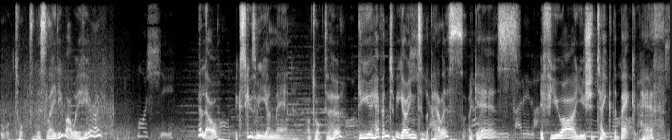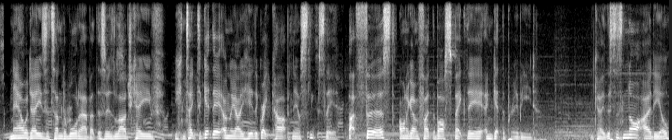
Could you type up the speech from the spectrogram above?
We'll talk to this lady while we're here, eh? Hello. Excuse me, young man. I'll talk to her. Do you happen to be going to the palace? I guess. If you are, you should take the back path. Nowadays it's underwater, but this is a large cave you can take to get there, only I hear the great carp now sleeps there. But first, I want to go and fight the boss back there and get the prayer bead. Okay, this is not ideal.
